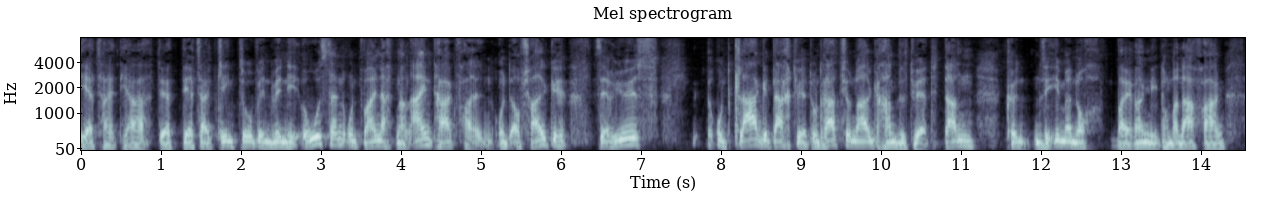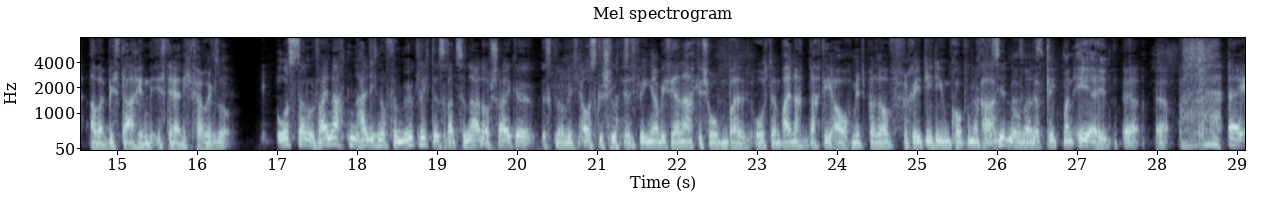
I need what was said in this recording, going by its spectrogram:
derzeit, ja, der, derzeit klingt so, wenn, wenn Ostern und Weihnachten an einen Tag fallen und auf Schalke seriös und klar gedacht wird und rational gehandelt wird, dann könnten Sie immer noch bei Rangnick nochmal nachfragen. Aber bis dahin ist er ja nicht verrückt. So. Ostern und Weihnachten halte ich noch für möglich. Das Rational auf Schalke ist, glaube ich, ausgeschlossen. Deswegen habe ich es ja nachgeschoben, weil Ostern und Weihnachten dachte ich auch, Mensch, pass auf, red dich nicht um Kopf und da Kragen. Passiert noch das, was. das kriegt man eher hin. Ja, ja. Äh,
